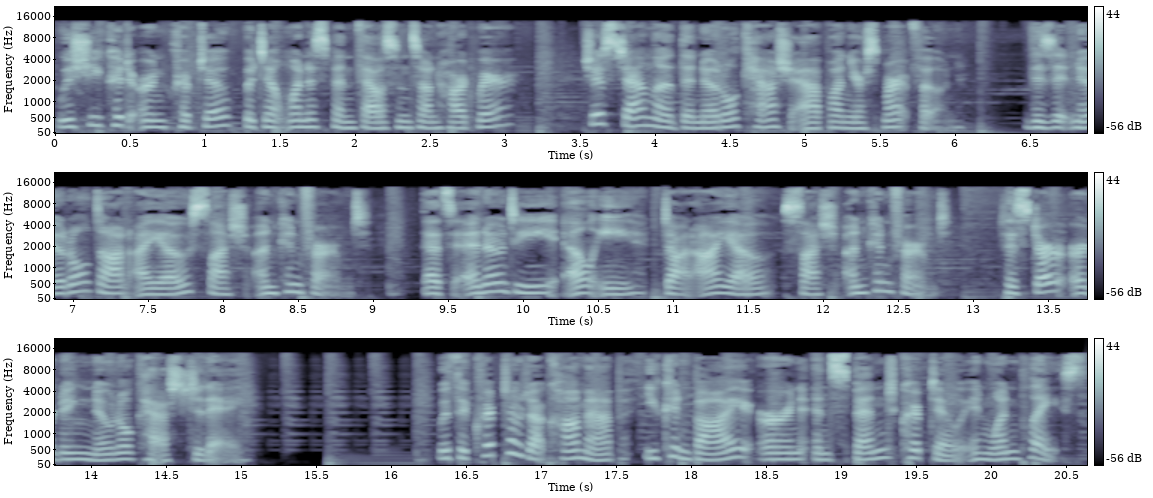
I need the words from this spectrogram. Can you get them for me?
Wish you could earn crypto but don't want to spend thousands on hardware? Just download the Nodle Cash app on your smartphone. Visit nodle.io slash unconfirmed. That's N-O-D-L-E dot I-O slash unconfirmed to start earning Nodle Cash today. With the Crypto.com app, you can buy, earn, and spend crypto in one place.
